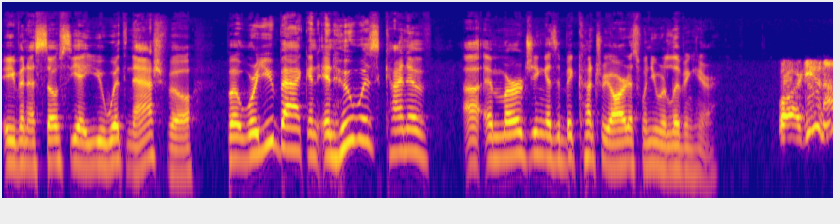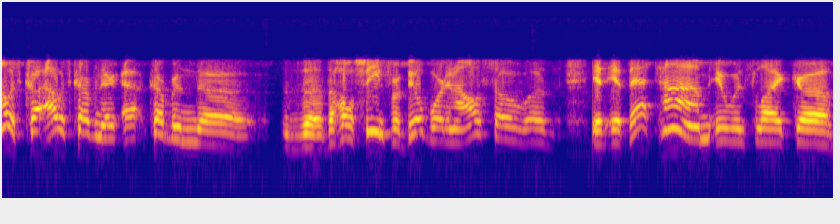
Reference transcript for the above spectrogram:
even associate you with Nashville. But were you back, and, and who was kind of uh, emerging as a big country artist when you were living here? Well, again, I was co- I was covering the, uh, covering the, the the whole scene for Billboard, and I also uh, at, at that time it was like uh,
